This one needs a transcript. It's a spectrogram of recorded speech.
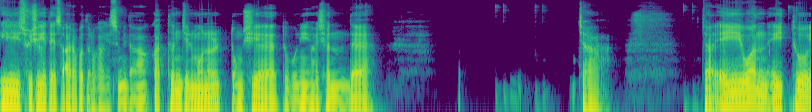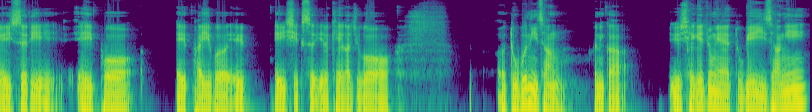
이 수식에 대해서 알아보도록 하겠습니다. 같은 질문을 동시에 두 분이 하셨는데, 자, 자, A1, A2, A3, A4, A5, A, A6 이렇게 해가지고 어, 두번 이상 그러니까 이 세 개 중에 두 개 이상이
